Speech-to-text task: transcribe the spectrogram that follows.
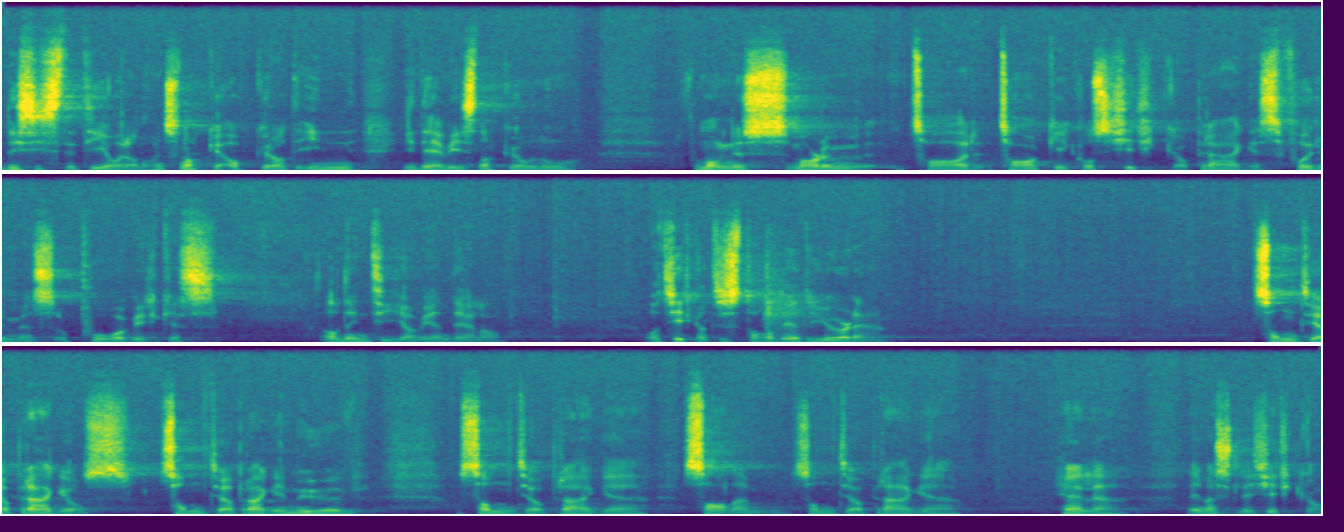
og de siste tiårene. Han snakker akkurat inn i det vi snakker om nå. For Magnus Malm tar tak i hvordan kirka preges, formes og påvirkes av den tida vi er en del av. Og at Kirka til stadighet gjør det. Samtida preger oss. Samtida preger Move. Og samtida preger Salem. Samtida preger hele den vestlige kirka.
